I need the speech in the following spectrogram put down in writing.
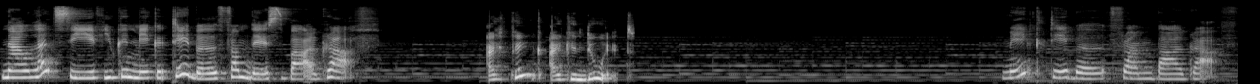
Now let's see if you can make a table from this bar graph. I think I can do it. Make table from bar graph.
